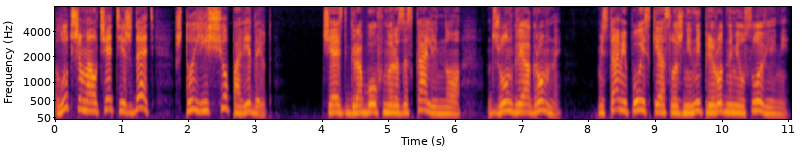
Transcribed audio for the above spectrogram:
Лучше молчать и ждать, что еще поведают. Часть гробов мы разыскали, но Джунгли огромны. Местами поиски осложнены природными условиями.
